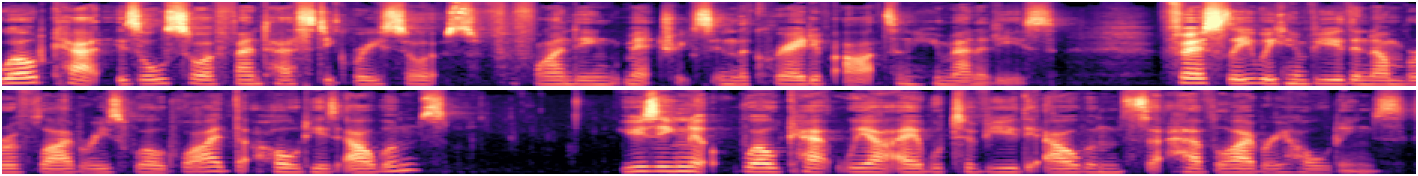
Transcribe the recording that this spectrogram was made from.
WorldCat is also a fantastic resource for finding metrics in the creative arts and humanities. Firstly, we can view the number of libraries worldwide that hold his albums. Using WorldCat, we are able to view the albums that have library holdings.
